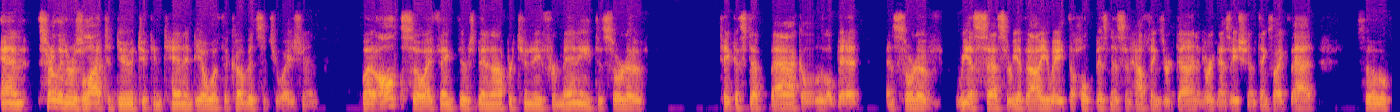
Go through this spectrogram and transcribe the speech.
And certainly there was a lot to do to contend and deal with the COVID situation. But also, I think there's been an opportunity for many to sort of take a step back a little bit and sort of reassess or reevaluate the whole business and how things are done and the organization and things like that. So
